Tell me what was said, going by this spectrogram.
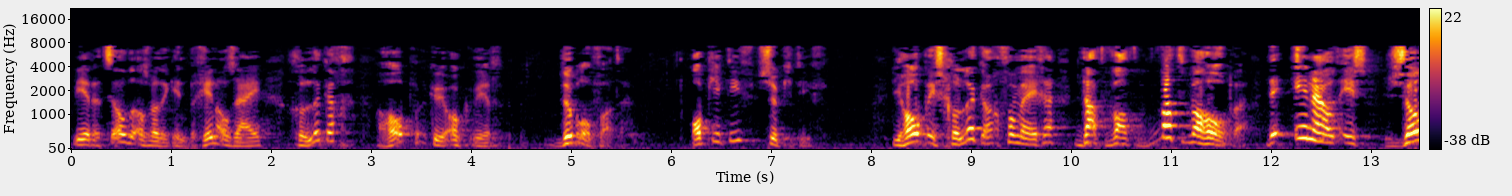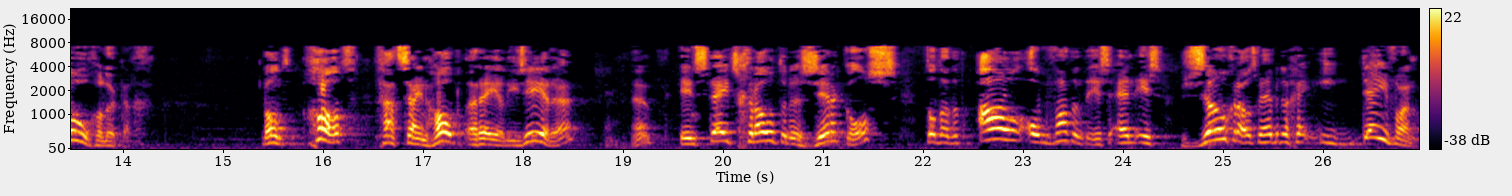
weer hetzelfde als wat ik in het begin al zei. Gelukkig hoop kun je ook weer dubbel opvatten. Objectief, subjectief. Die hoop is gelukkig vanwege dat wat, wat we hopen. De inhoud is zo gelukkig. Want God gaat zijn hoop realiseren hè, in steeds grotere cirkels, totdat het alomvattend is en is zo groot, we hebben er geen idee van.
